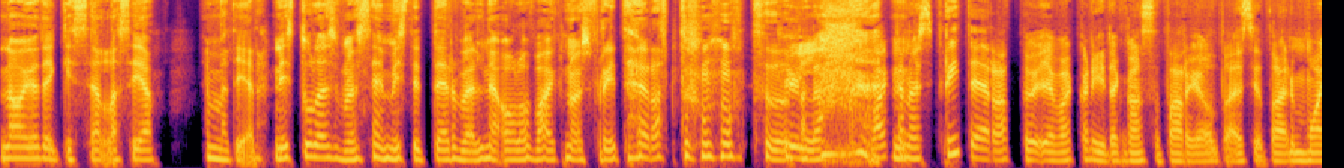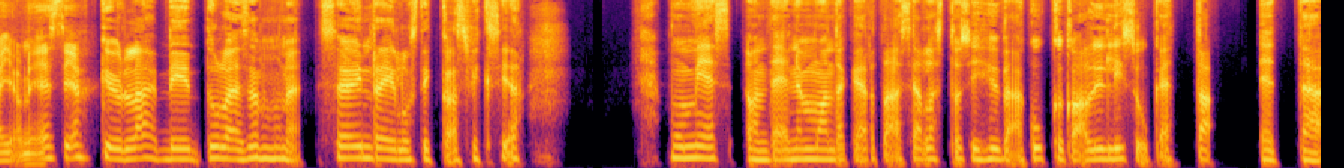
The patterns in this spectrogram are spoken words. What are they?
Ne on jotenkin sellaisia – en mä tiedä. Niistä tulee semmoinen semisti terveellinen olo, vaikka ne olisi friteerattu. Mutta tota- Kyllä, vaikka ne olisi friteerattu ja vaikka niiden kanssa tarjoltaisiin jotain majoneesia. Kyllä, niin tulee semmoinen söin reilusti kasviksia. Mun mies on tehnyt monta kertaa sellaista tosi hyvää kukkakaalilisuketta, että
